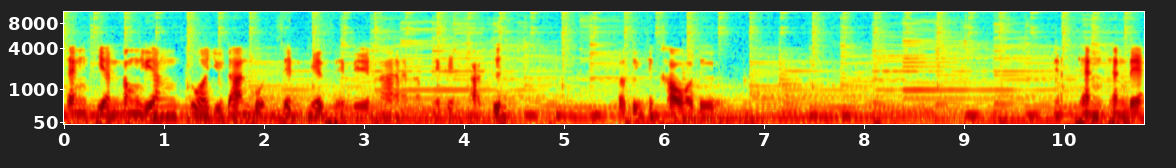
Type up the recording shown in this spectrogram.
แท่งเทียนต้องเรียงตัวอยู่ด้านบนเส้น SMA 5 นะครับ ในเทรนขาขึ้น เราถึงจะเข้าออเดอร์เนี่ยแท่งแท่งแดง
